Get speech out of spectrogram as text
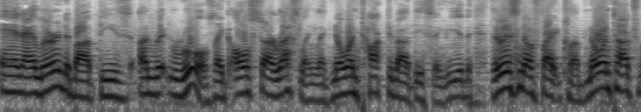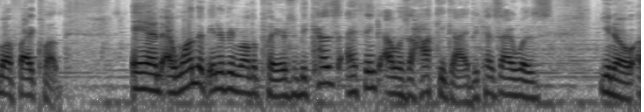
and I learned about these unwritten rules, like All Star Wrestling. Like no one talked about these things. There is no Fight Club. No one talks about Fight Club. And I wound up interviewing all the players, and because I think I was a hockey guy, because I was, you know, a,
